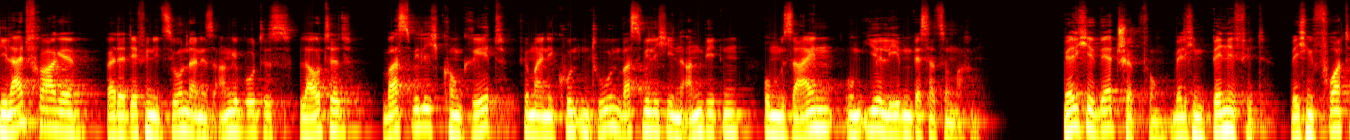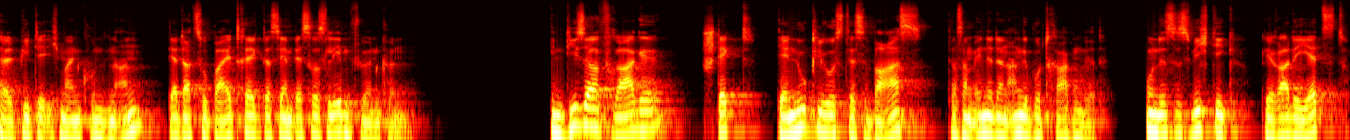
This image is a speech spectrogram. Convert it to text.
Die Leitfrage bei der Definition deines Angebotes lautet, was will ich konkret für meine Kunden tun, was will ich ihnen anbieten, um sein, um ihr Leben besser zu machen. Welche Wertschöpfung, welchen Benefit, welchen Vorteil biete ich meinen Kunden an, der dazu beiträgt, dass sie ein besseres Leben führen können? In dieser Frage steckt der Nukleus des Was, das am Ende dein Angebot tragen wird. Und es ist wichtig, gerade jetzt,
